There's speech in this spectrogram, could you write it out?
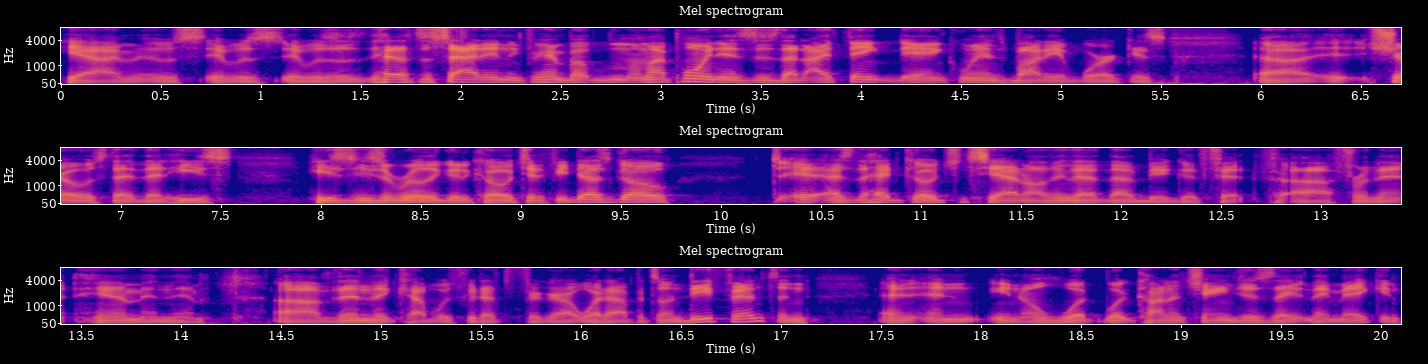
yeah, I mean, it was it was it was a, that's a sad ending for him. But my point is is that I think Dan Quinn's body of work is uh, shows that that he's he's he's a really good coach, and if he does go to, as the head coach in Seattle, I think that that would be a good fit uh, for him and them. Uh, then the Cowboys would have to figure out what happens on defense and and and you know what what kind of changes they, they make. And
